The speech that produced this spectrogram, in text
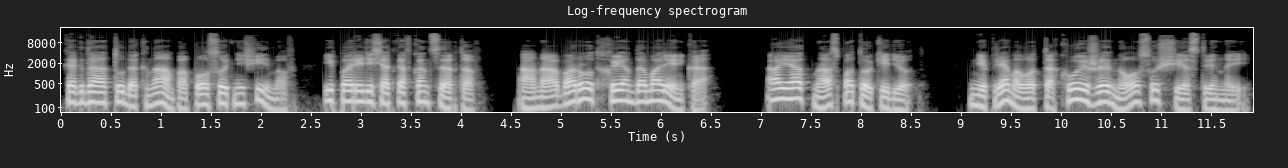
когда оттуда к нам по полсотни фильмов и паре десятков концертов, а наоборот хрен да маленько. А и от нас поток идет. Не прямо вот такой же, но существенный.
